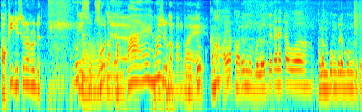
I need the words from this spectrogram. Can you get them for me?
Koki justru rudet. Su gampang paeh mah. Justru gampang Oh, itu kan sok aya akuarium nu beuleut teh kan eta wah gelembung-gelembung gitu.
